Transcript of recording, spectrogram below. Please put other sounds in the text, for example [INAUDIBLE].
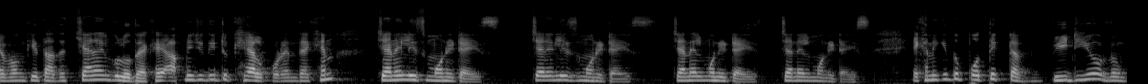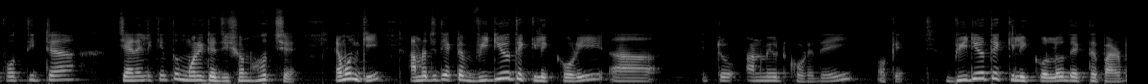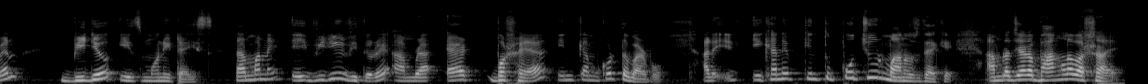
এবং কি তাদের চ্যানেলগুলো দেখাই, আপনি যদি একটু খেয়াল করেন, দেখেন channel is monetize channel is monetize channel monetize channel monetize এখানে কিন্তু প্রত্যেকটা ভিডিও এবং প্রতিটা চ্যানেলে কিন্তু মনিটাইজেশন হচ্ছে। এমনকি আমরা যদি একটা ভিডিওতে ক্লিক করি একটু আনমিউট করে দেই। ওকে ভিডিওতে ক্লিক করলেও দেখতে পারবেন ভিডিও ইজ মনিটাইজ তার মানে এই ভিডিওর ভিতরে আমরা অ্যাড বসায়া ইনকাম করতে পারব। আর এখানে কিন্তু প্রচুর মানুষ দেখে। আমরা যারা বাংলা ভাষায়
